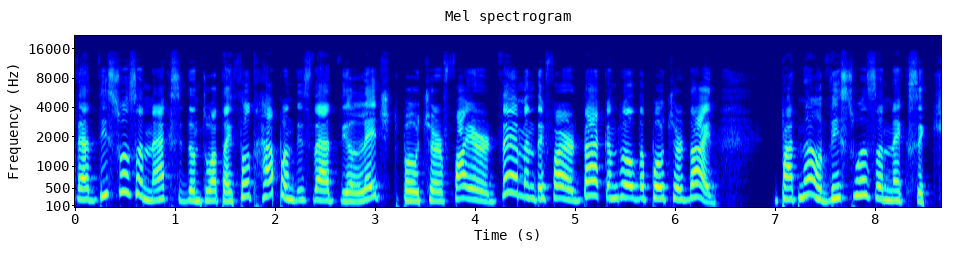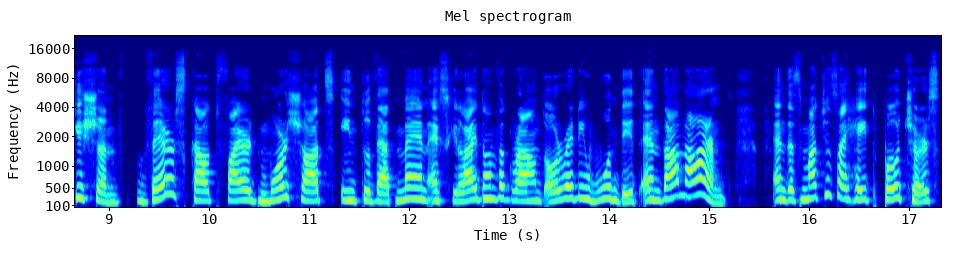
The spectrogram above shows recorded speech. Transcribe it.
that this was an accident. What I thought happened is that the alleged poacher fired them and they fired back, and well, the poacher died. But no, this was an execution. Their scout fired more shots into that man as he lied on the ground, already wounded and unarmed. And as much as I hate poachers,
